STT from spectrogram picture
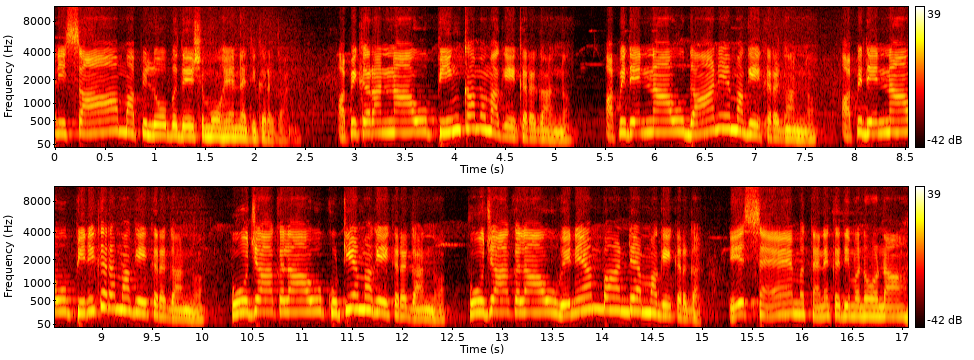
නිසාම අපි ලෝබදේශ මෝහය නැති කරගන්න. අපි කරන්න වූ පින්කම මගේ කරගන්න. අපි දෙන්න වූ දානය මගේ කරගන්න. අපි දෙන්න වූ පිරිකර මගේ කරගන්න. පූජා කලා වූ කුටිය මගේ කරගන්න. පූජා කලා වූ වෙනයම් බාණ්ඩයම් මගේ කරගන්න. ඒ සෑම තැනකදිම නෝනා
